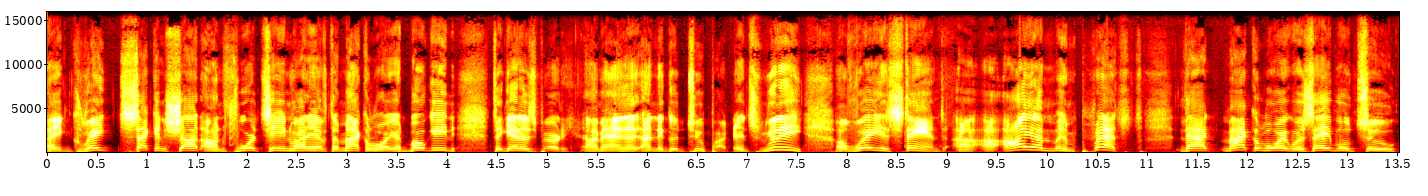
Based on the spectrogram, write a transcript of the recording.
a great second shot on 14 right after McIlroy had bogeyed to get his birdie. I mean, and the good two putt. It's really of where you stand. Uh, I am impressed that McIlroy was able to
